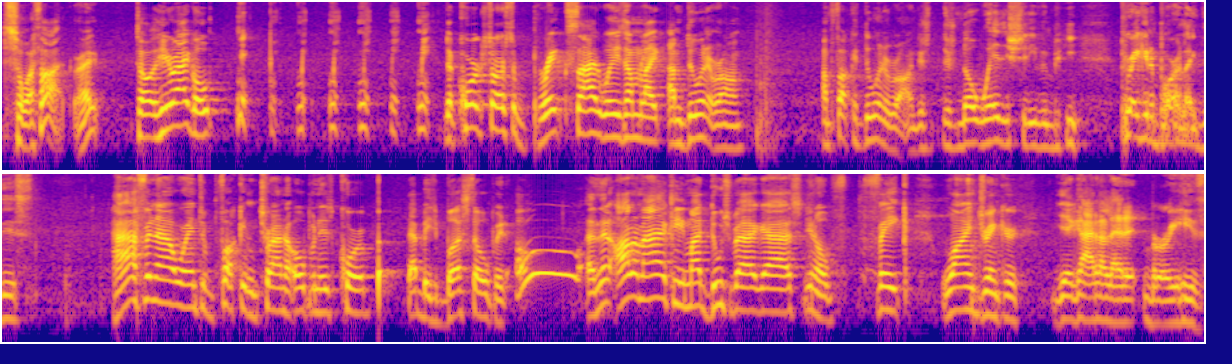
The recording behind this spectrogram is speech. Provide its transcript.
So I thought, right? So here I go. The cork starts to break sideways. I'm like, I'm doing it wrong. I'm fucking doing it wrong. There's there's no way this should even be breaking apart like this. Half an hour into fucking trying to open this cork, that bitch bust open. Oh and then automatically my douchebag ass, you know, fake wine drinker, you gotta let it breathe.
